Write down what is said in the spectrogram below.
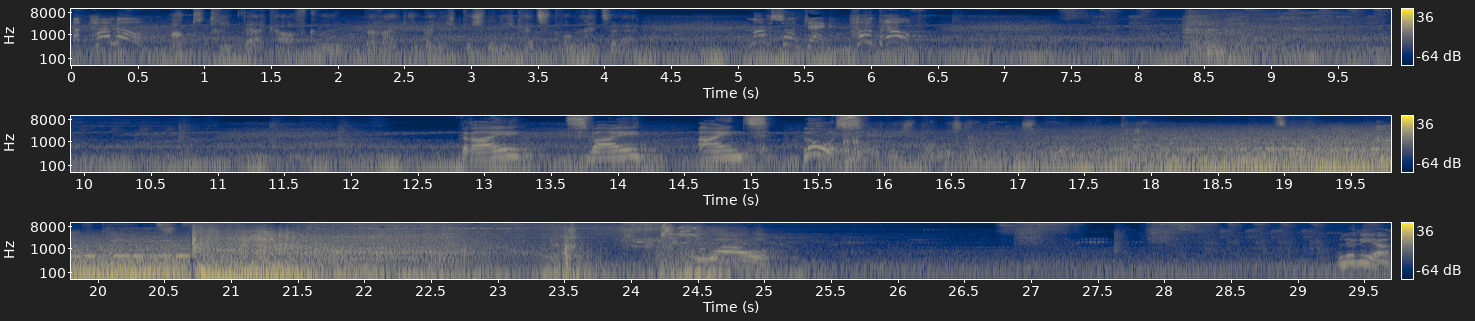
Apollo, Haupttriebwerke auf grün. Bereit, Überlichtgeschwindigkeitssprung einzuleiten. mach schon, Jack. Hau drauf! Drei, zwei, eins, los! Segelsprung gestartet. Sprung in drei, zwei, Wow! Olivia,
